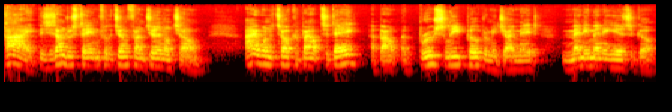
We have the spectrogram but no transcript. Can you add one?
Hi, this is Andrew Staton for the Jun Fan Journal channel. I want to talk about today about a Bruce Lee pilgrimage I made many, many years ago.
